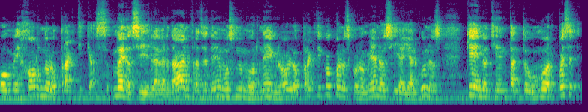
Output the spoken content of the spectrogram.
o mejor no lo practicas? Bueno, sí, la verdad, en Francia tenemos un humor negro, lo practico con los colombianos y hay algunos que no tienen tanto humor. Pues eh,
